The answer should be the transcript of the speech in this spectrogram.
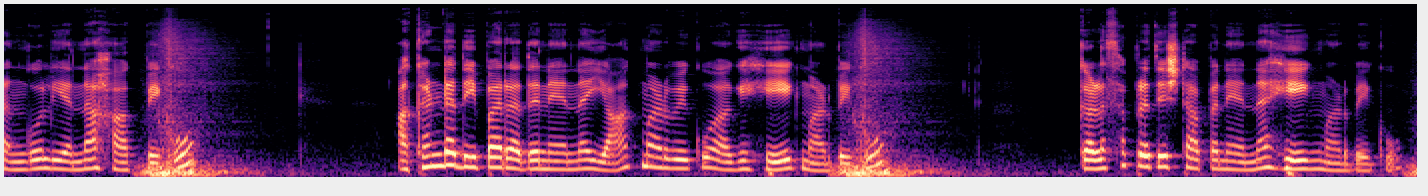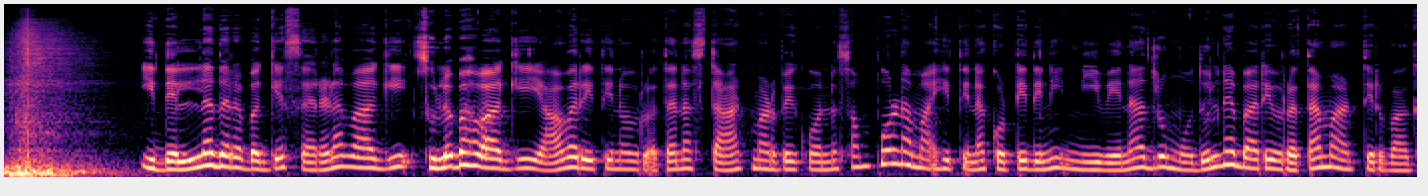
ರಂಗೋಲಿಯನ್ನು ಹಾಕಬೇಕು, ಅಖಂಡ ದೀಪಾರಾಧನೆಯನ್ನು ಯಾಕೆ ಮಾಡಬೇಕು, ಹಾಗೆ ಹೇಗೆ ಮಾಡಬೇಕು, ಕಳಸ ಪ್ರತಿಷ್ಠಾಪನೆಯನ್ನು ಹೇಗೆ ಮಾಡಬೇಕು ಇದೆಲ್ಲದರ ಬಗ್ಗೆ ಸರಳವಾಗಿ, ಸುಲಭವಾಗಿ ಯಾವ ರೀತಿ ನಾವು ವ್ರತನ ಸ್ಟಾರ್ಟ್ ಮಾಡಬೇಕು ಅನ್ನೋ ಸಂಪೂರ್ಣ ಮಾಹಿತಿನ ಕೊಟ್ಟಿದ್ದೀನಿ. ನೀವೇನಾದರೂ ಮೊದಲನೇ ಬಾರಿ ವ್ರತ ಮಾಡ್ತಿರುವಾಗ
